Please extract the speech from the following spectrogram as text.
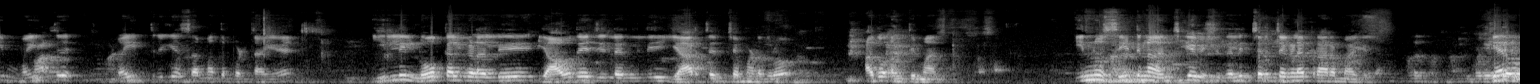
ಈ ಮೈತ್ರಿ ಮೈತ್ರಿಗೆ ಸಂಬಂಧಪಟ್ಟಾಗೆ ಇಲ್ಲಿ ಲೋಕಲ್ಗಳಲ್ಲಿ ಯಾವುದೇ ಜಿಲ್ಲೆಯಲ್ಲಿ ಯಾರು ಚರ್ಚೆ ಮಾಡಿದ್ರು ಅದು ಅಂತಿಮ ಅಲ್ಲ ಇನ್ನು ಸೀಟಿನ ಹಂಚಿಕೆ ವಿಷಯದಲ್ಲಿ ಚರ್ಚೆಗಳೇ ಪ್ರಾರಂಭ ಆಗಿಲ್ಲ ಕೆಲವು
